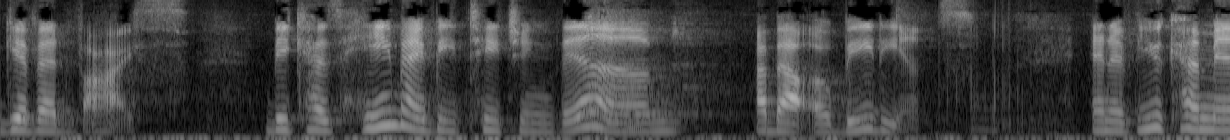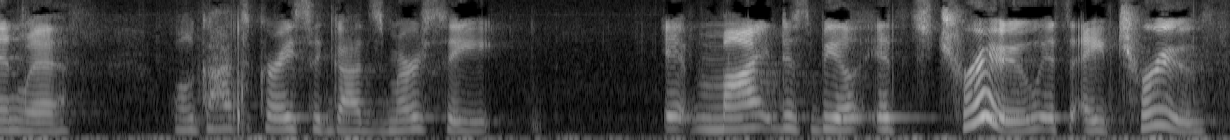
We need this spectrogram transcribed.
give advice because He may be teaching them about obedience. And if you come in with, well, God's grace and God's mercy, it might just be, it's true, it's a truth,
